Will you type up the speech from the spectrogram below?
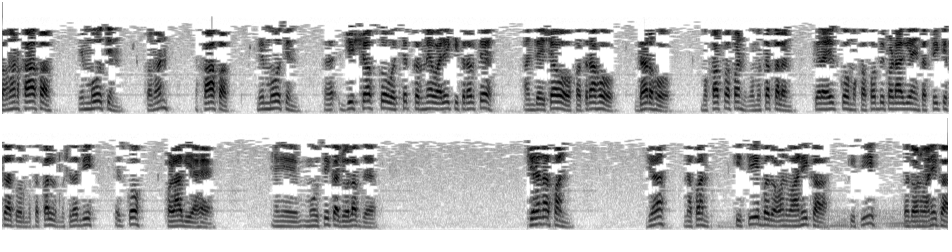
فمن خاف من موسن، فمن خاف من موسن جس شخص کو وسط کرنے والے کی طرف سے اندیشہ ہو، خطرہ ہو، ڈر ہو، مخففا و متقلا کہ اس کو مخفف بھی پڑھا گیا تفریق کے ساتھ، اور متقل مشدد بھی اس کو پڑھا گیا ہے۔ یعنی موسی کا جو لفظ ہے، جنفن جنفن، کسی بدعنوانی کا، کسی بدعنوانی کا۔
